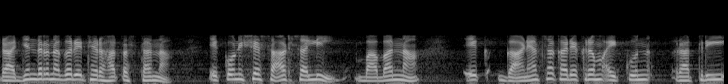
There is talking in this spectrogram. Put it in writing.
राजेंद्रनगर येथे राहत असताना एकोणीसशे साठ साली बाबांना एक गाण्याचा कार्यक्रम ऐकून रात्री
